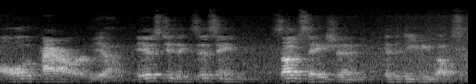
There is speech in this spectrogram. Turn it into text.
all the power, Yeah, is to the existing substation at the DB Wilson.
